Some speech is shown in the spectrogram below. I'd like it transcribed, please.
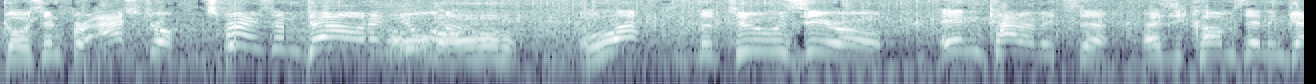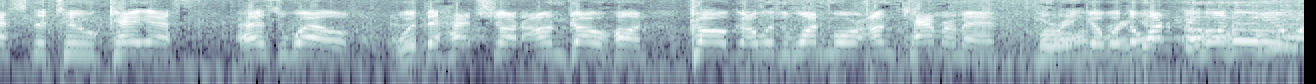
Goes in for Astro, sprays him down, and oh. Left the 2-0 in Katowice as he comes in and gets the 2. KS as well with the headshot on Gohan. Goga with one more on cameraman. Oh, Moringa oh, with the 1v1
